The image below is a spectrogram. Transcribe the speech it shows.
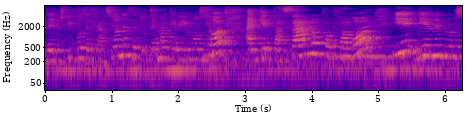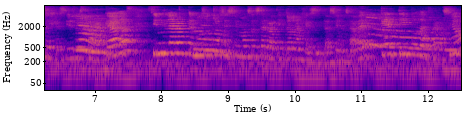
de, los tipos de fracciones, de tu tema que vimos hoy. Hay que pasarlo, por favor, y vienen unos ejercicios para que hagas, similar al que nosotros hicimos hace ratito en la ejercitación, saber qué tipo de fracción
